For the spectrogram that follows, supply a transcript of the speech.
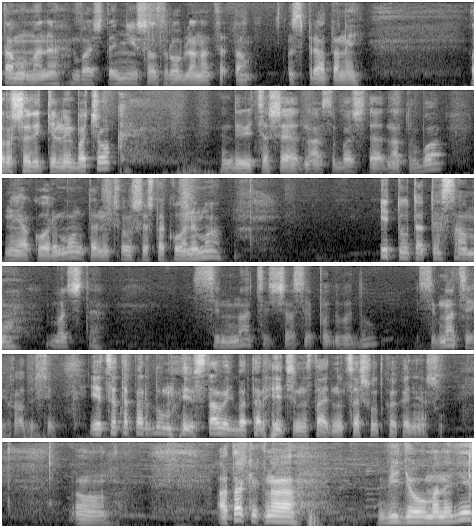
Там у мене, бачите, ніша зроблена, це там спрятаний розширительний бачок. Дивіться, ще одна, ось бачите, одна труба, ніякого ремонту, нічого ще ж такого нема. І тут те саме, бачите, 17, зараз я подведу. 17 градусів. І це тепер думаю, ставить батареї чи не ставить. Ну це шутка, звісно. А так як на відео у мене є,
